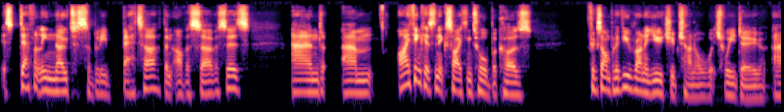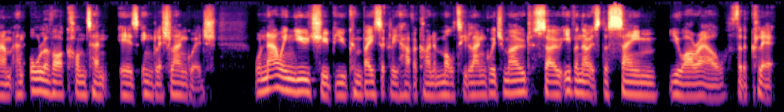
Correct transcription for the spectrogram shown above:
it's definitely noticeably better than other services. And um, I think it's an exciting tool because, for example, if you run a YouTube channel, which we do, um, and all of our content is English language, well, now in YouTube, you can basically have a kind of multi language mode. So even though it's the same URL for the clip,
